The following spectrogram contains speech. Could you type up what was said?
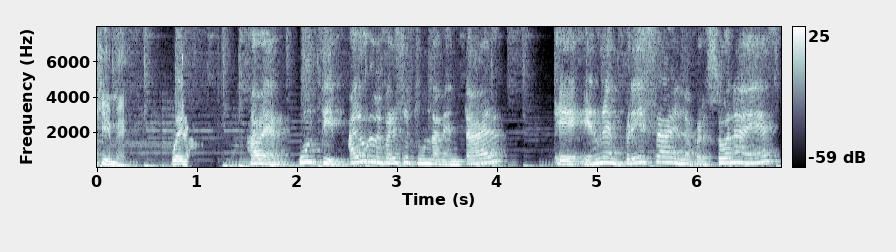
Jimé. Bueno, a ver, un tip, algo que me parece fundamental eh, en una empresa, en la persona, es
